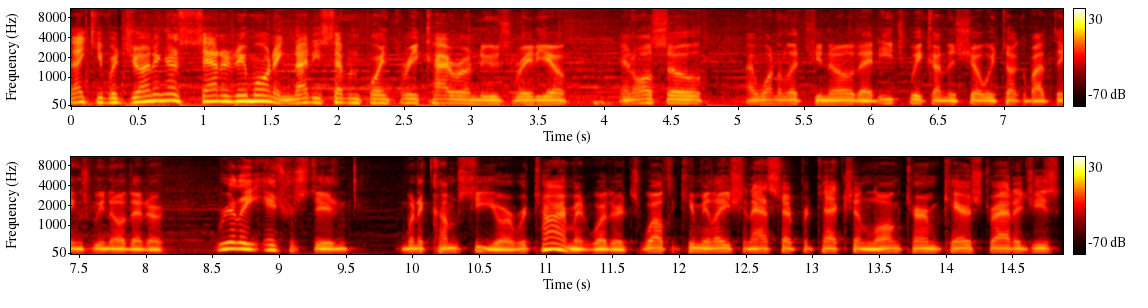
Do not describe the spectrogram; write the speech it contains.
Thank you for joining us Saturday morning, 97.3 KIRO News Radio. And also, I want to let you know that each week on the show we talk about things we know that are really interested when it comes to your retirement, whether it's wealth accumulation, asset protection, long term care strategies,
